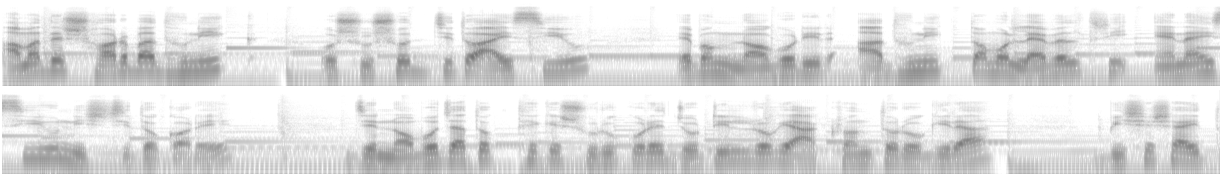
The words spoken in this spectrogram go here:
আমাদের সর্বাধুনিক ও সুসজ্জিত আইসিইউ এবং নগরীর আধুনিকতম লেভেল থ্রি এনআইসিইউ নিশ্চিত করে যে নবজাতক থেকে শুরু করে জটিল রোগে আক্রান্ত রোগীরা বিশেষায়িত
